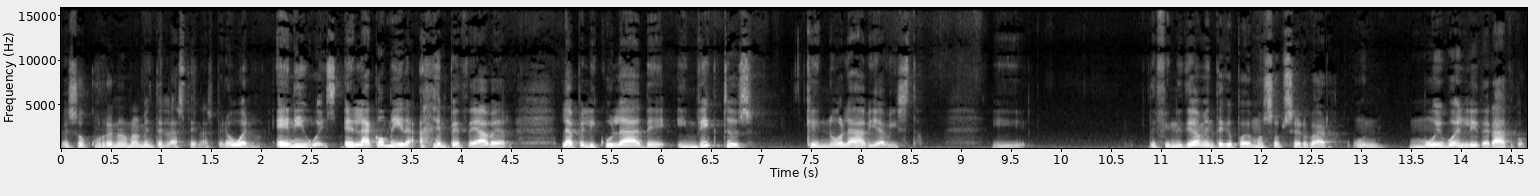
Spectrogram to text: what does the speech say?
eso ocurre normalmente en las cenas. Pero bueno, anyways, en la comida empecé a ver la película de Invictus, que no la había visto. Y definitivamente que podemos observar un muy buen liderazgo.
